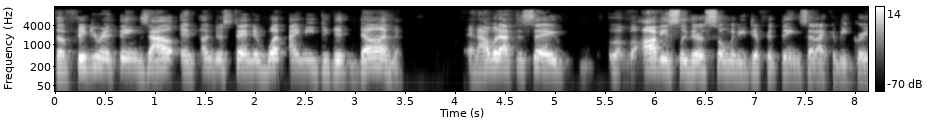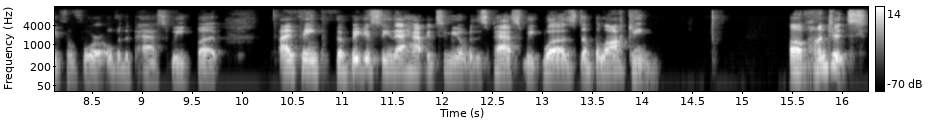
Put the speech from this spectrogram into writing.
the figuring things out and understanding what I need to get done. And I would have to say, obviously there's so many different things that I could be grateful for over the past week, but I think the biggest thing that happened to me over this past week was the blocking of hundreds,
